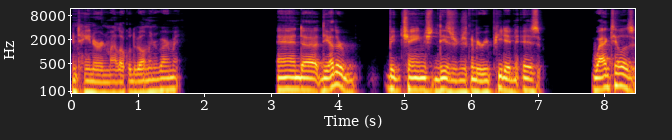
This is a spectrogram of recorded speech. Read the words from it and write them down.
container in my local development environment. And uh, the other big change, these are just going to be repeated, is Wagtail is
